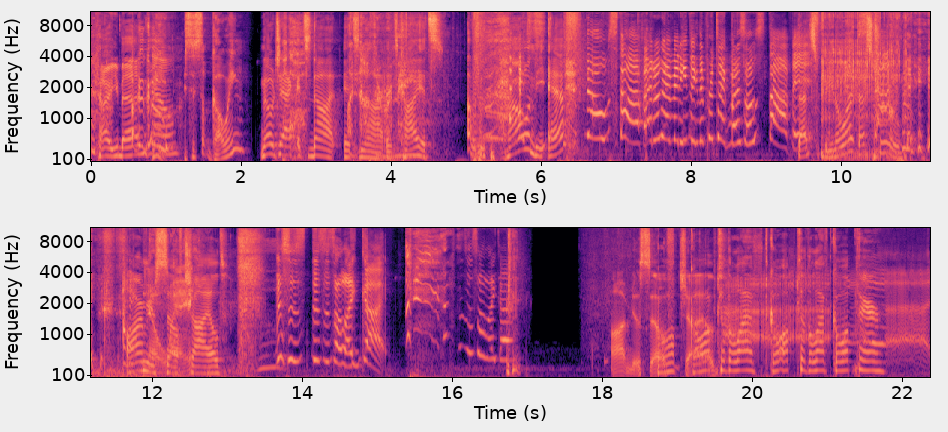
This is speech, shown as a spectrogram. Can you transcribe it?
Wait, Kai, are you bad? No. Is this still going? No, Jack, it's not. It's not. Another It's Kai. It's how in the f? No, stop. I don't have anything to protect myself. Stop it. That's you know what? That's true. Arm No yourself, way. child. this is this is all I got. this is all I got. Arm yourself, go up, child. Go up to the left. Go up to the left. Go up there. Ah,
